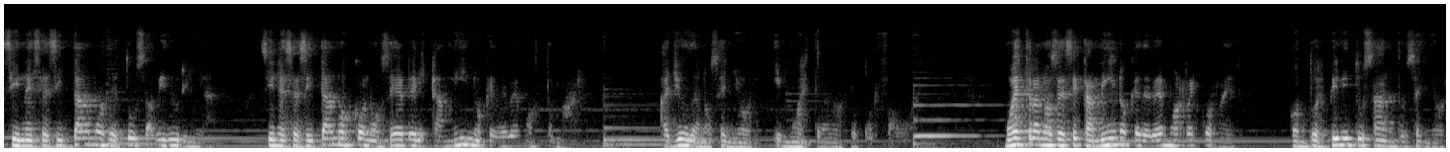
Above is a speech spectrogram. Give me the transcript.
si necesitamos de tu sabiduría, si necesitamos conocer el camino que debemos tomar, ayúdanos, Señor, y muéstranoslo, por favor. Muéstranos ese camino que debemos recorrer con tu Espíritu Santo, Señor.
